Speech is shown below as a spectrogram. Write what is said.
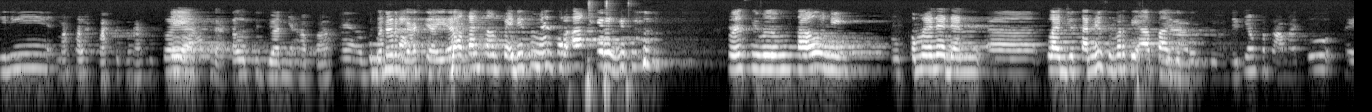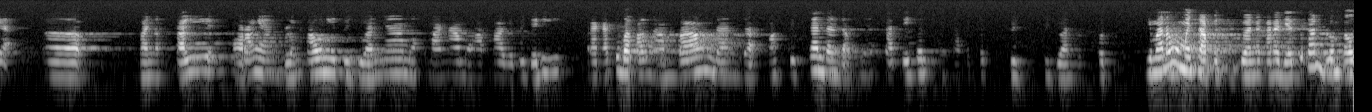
ini masalah klasik mahasiswa iya. ya nggak tahu tujuannya apa. Ya, bener nggak sih ya bahkan sampai di semester akhir gitu. Masih belum tahu nih ke mana dan uh, kelanjutannya seperti apa ya, gitu. betul. jadi yang pertama itu kayak uh, banyak sekali orang yang belum tahu nih tujuannya mau ke mana mau apa gitu. Jadi mereka tuh bakal ngambang dan nggak konsisten dan nggak punya strategi untuk mencapai tujuan gimana mau mencapai tujuannya karena dia tuh kan belum tahu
